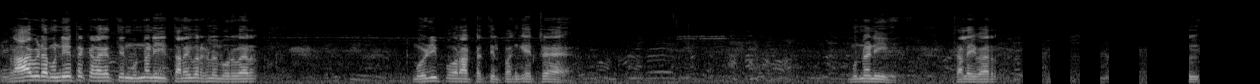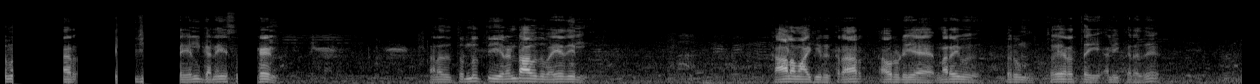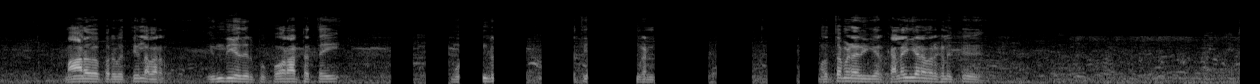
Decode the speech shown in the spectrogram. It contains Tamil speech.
திராவிட முன்னேற்றக் கழகத்தின் முன்னணி தலைவர்களில் ஒருவர் மொழி போராட்டத்தில் பங்கேற்ற முன்னணி தலைவர் எல். கணேசன் அவர்கள். தனது தொண்ணூத்தி இரண்டாவது வயதில் காலமாகியிருக்கிறார். அவருடைய மறைவு பெரும் துயரத்தை அளிக்கிறது. மாணவ பருவத்தில் அவர் இந்திய எதிர்ப்பு போராட்டத்தை முத்தமிழறிஞர் கலைஞர் அவர்களுக்கு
